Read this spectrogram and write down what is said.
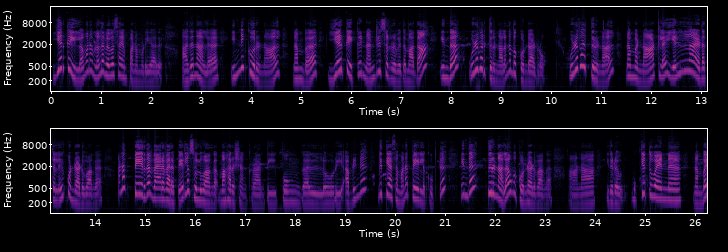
இயற்கை இல்லாம நம்மளால விவசாயம் பண்ண முடியாது. அதனால இன்னைக்கு ஒரு நாள் நம்ம இயற்கைக்கு நன்றி சொல்ற விதமா தான் இந்த உழவர் திருநாளை நம்ம கொண்டாடுறோம். உழவர் திருநாள் நம்ம நாட்டில் எல்லா இடத்துலையும் கொண்டாடுவாங்க. ஆனால் பேர் தான் வேற வேற பேர்ல சொல்லுவாங்க. மகர சங்கராந்தி பொங்கல் லோரி அப்படின்னு வித்தியாசமான பேர்ல கூப்பிட்டு இந்த திருநாளை அவங்க கொண்டாடுவாங்க. ஆனா இதோட முக்கியத்துவம் என்ன? நம்ம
